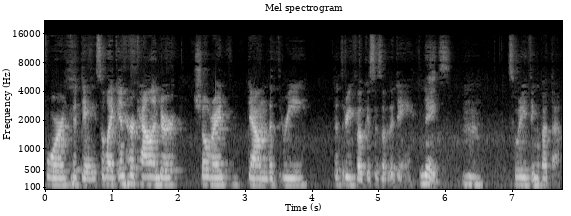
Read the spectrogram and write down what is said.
for the day. So like in her calendar, she'll write down the three the three focuses of the day. Nice. Mhm. So what do you think about that?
